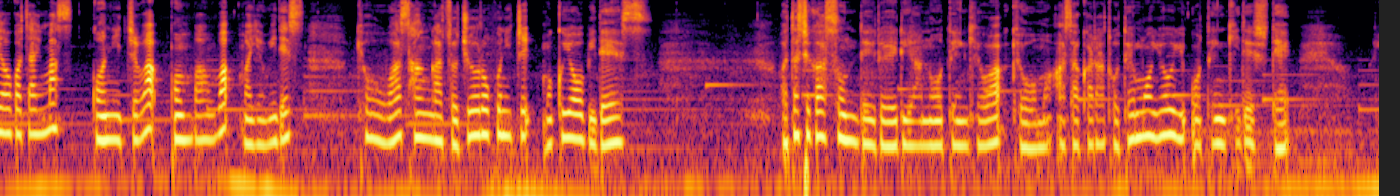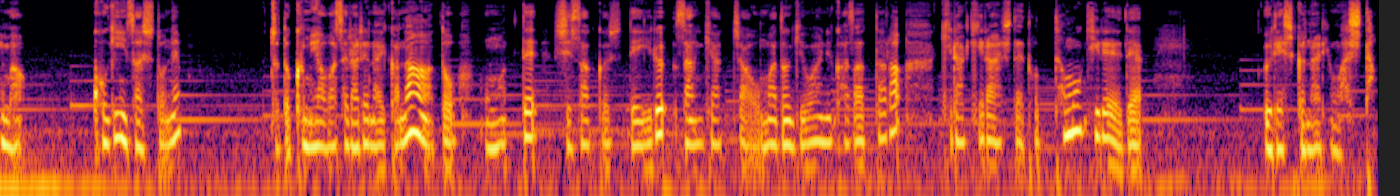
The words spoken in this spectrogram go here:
ようございます。こんにちは。こんばんは。まゆみです。今日は3月16日木曜日です。私が住んでいるエリアのお天気は今日も朝からとても良いお天気でして今小銀刺しとねちょっと組み合わせられないかなと思って試作しているサンキャッチャーを窓際に飾ったらキラキラしてとっても綺麗で嬉しくなりました。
